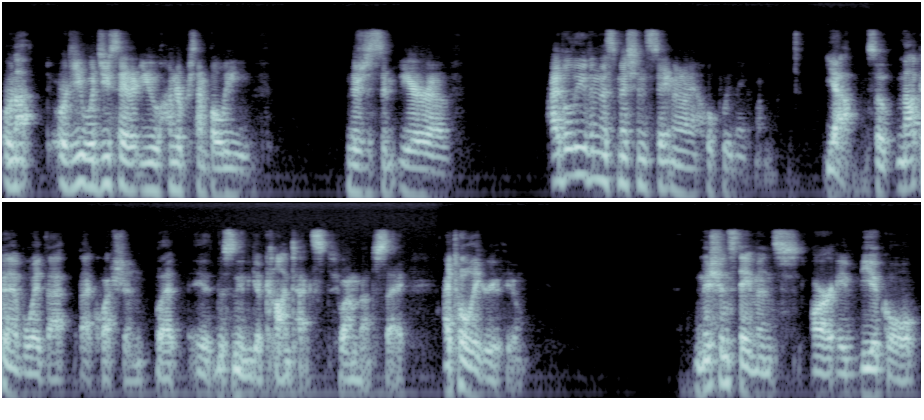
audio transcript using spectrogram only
Or Not- or do you would you say that you 100% believe there's just an ear of I believe in this mission statement and I hope we make money. Yeah, so not going to avoid that that question, but it, this is going to give context to what I'm about to say. I totally agree with you. Mission statements are a vehicle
